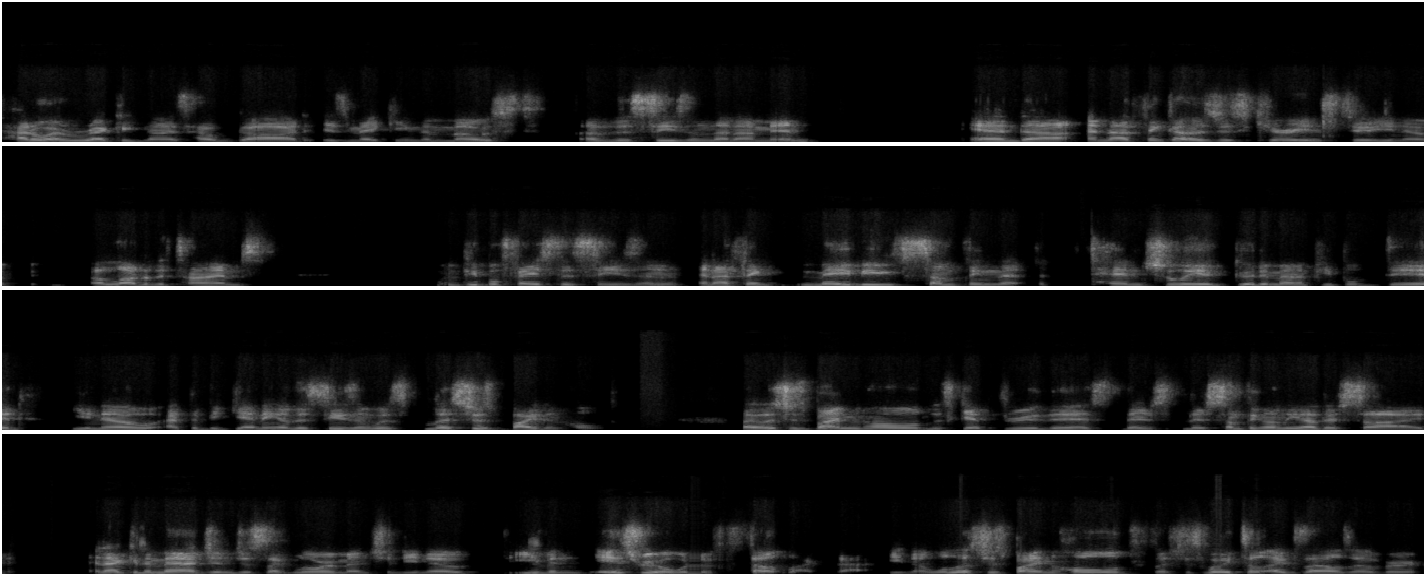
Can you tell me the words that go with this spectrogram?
how do I recognize how God is making the most of the season that I'm in? And, uh, and I think I was just curious too, you know, a lot of the times when people face this season, and I think maybe something that potentially a good amount of people did, you know, at the beginning of the season was let's just bite and hold. Like let's just bite and hold. Let's get through this. There's there's something on the other side. And I can imagine, just like Laura mentioned, you know, even Israel would have felt like that. You know, well, let's just bite and hold. Let's just wait till exile's over.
